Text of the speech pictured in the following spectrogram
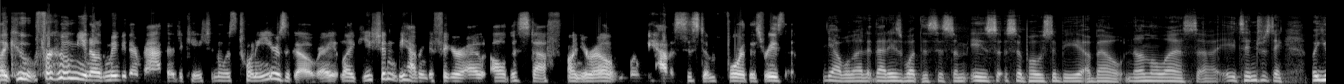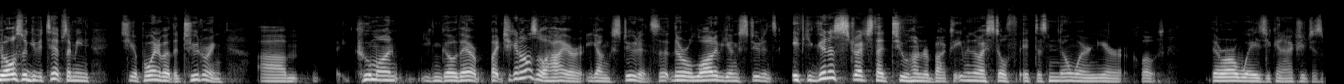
like who for whom you know maybe their math education was 20 years ago right like you shouldn't be having to figure out all this stuff on your own when we have a system for this reason yeah, well, that that is what the system is supposed to be about. Nonetheless, uh, it's interesting. But you also give it tips. I mean, to your point about the tutoring, um, Kumon, you can go there, but you can also hire young students. There are a lot of young students. If you're going to stretch that 200 bucks, even though I still it does nowhere near close, there are ways you can actually just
